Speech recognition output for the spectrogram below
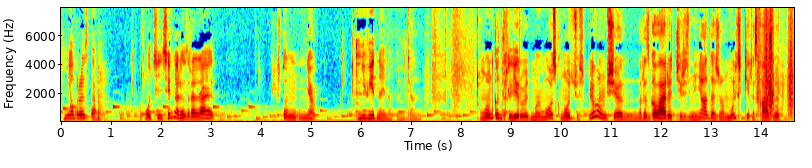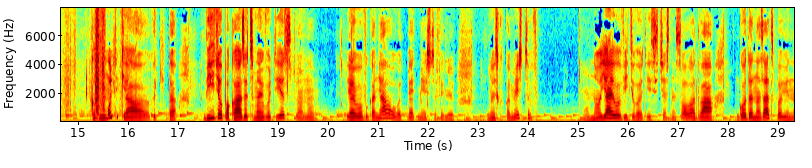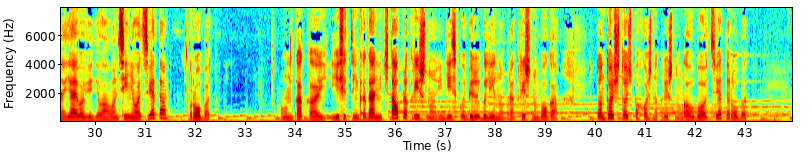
Меня просто очень сильно раздражает, что меня не видно инопланетян. Он контролирует мой мозг, ночью сплю, он вообще разговаривает через меня, даже он мультики рассказывает. Как не мультики, а какие-то видео показывает с моего детства. Ну, я его выгоняла вот пять месяцев или несколько месяцев. Но я его видела, если честное слово, два года назад с половиной я его видела. Он синего цвета, робот. Он как, э, если ты никогда не читал про Кришну, индийскую былину, про Кришну Бога, то он точно-точно похож на Кришну, голубого цвета робот.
